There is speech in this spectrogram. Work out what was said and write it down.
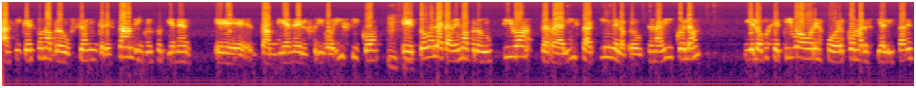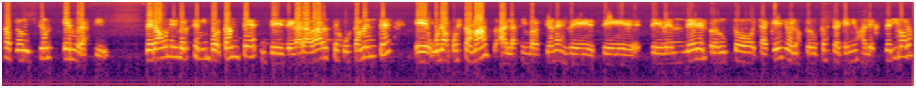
así que es una producción interesante, incluso tienen eh, también el frigorífico, eh, toda la cadena productiva se realiza aquí de la producción avícola y el objetivo ahora es poder comercializar esa producción en Brasil. Será una inversión importante de llegar a darse justamente eh, una apuesta más a las inversiones de, de, de vender el producto chaqueño, los productos chaqueños al exterior.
